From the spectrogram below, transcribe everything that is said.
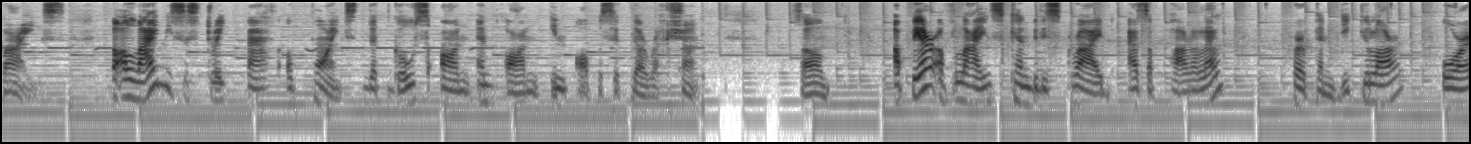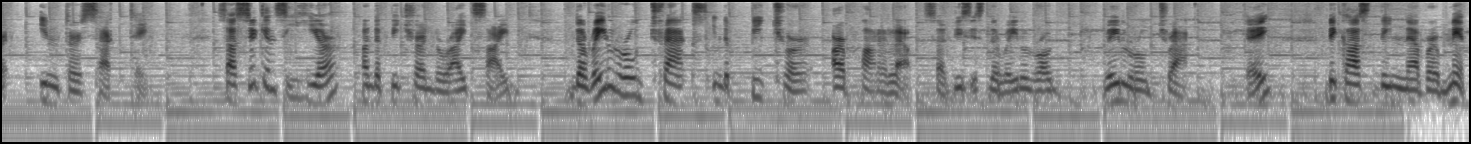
lines? So a line is a straight path of points that goes on and on in opposite direction. So a pair of lines can be described as a parallel, perpendicular, or intersecting. So as you can see here on the picture on the right side, the railroad tracks in the picture are parallel. So this is the railroad railroad track, okay? Because they never meet.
